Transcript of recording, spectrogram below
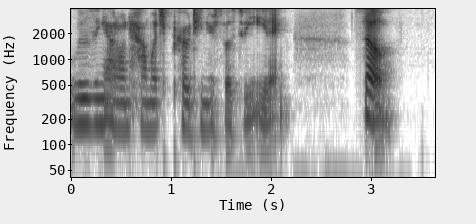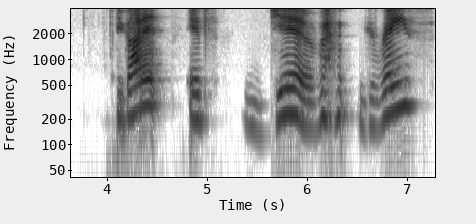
losing out on how much protein you're supposed to be eating. So, you got it? It's give, grace,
